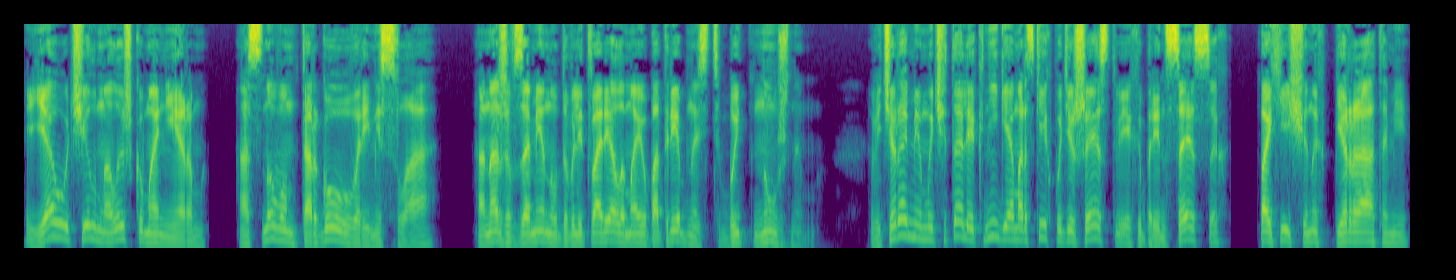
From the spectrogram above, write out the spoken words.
Я учил малышку манерам, основам торгового ремесла. Она же взамен удовлетворяла мою потребность быть нужным. Вечерами мы читали книги о морских путешествиях и принцессах, похищенных пиратами,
